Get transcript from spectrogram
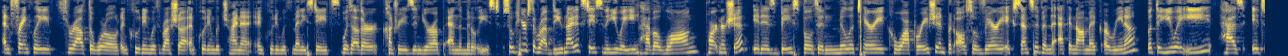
and frankly throughout the world, including with Russia, including with China, including with many states, with other countries in Europe and the Middle East. So here's the rub. The United States and the UAE have a long partnership. It is based both in military cooperation, but also very extensive in the economic arena. But the UAE has its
